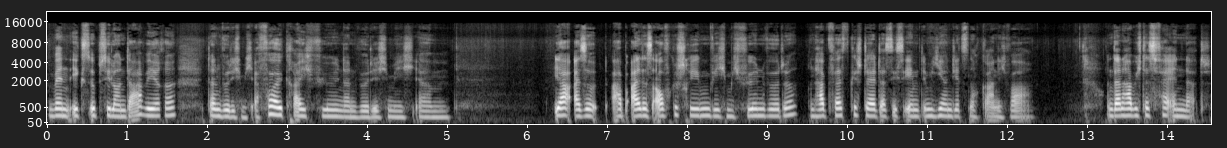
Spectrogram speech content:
wenn XY da wäre, dann würde ich mich erfolgreich fühlen, dann würde ich mich, ähm, ja, also habe all das aufgeschrieben, wie ich mich fühlen würde und habe festgestellt, dass ich es eben im Hier und Jetzt noch gar nicht war. Und dann habe ich das verändert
